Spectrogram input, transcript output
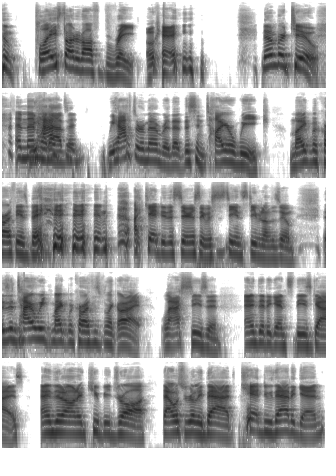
Play started off great, okay? Number two, And then we what have happened? To, we have to remember that this entire week, Mike McCarthy has been. I can't do this seriously with seeing Steven on the Zoom. This entire week, Mike McCarthy's been like, all right, last season ended against these guys, ended on a QB draw. That was really bad. Can't do that again.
